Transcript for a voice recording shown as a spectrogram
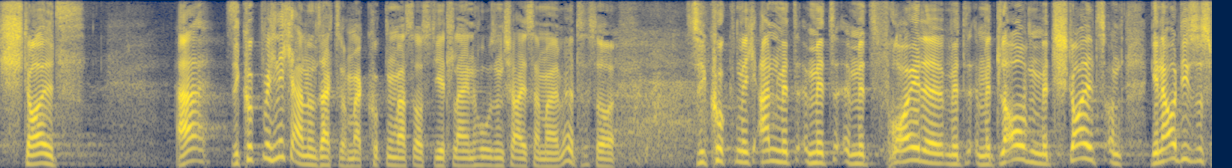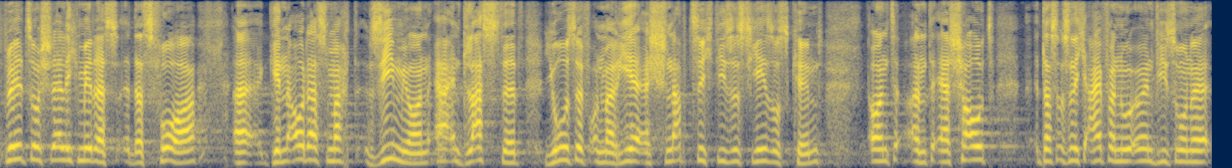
Stolz. Ja, sie guckt mich nicht an und sagt so, mal gucken, was aus dir kleinen Hosenscheißer mal wird. So. Sie guckt mich an mit, mit, mit Freude, mit, mit Glauben, mit Stolz. Und genau dieses Bild, so stelle ich mir das, das vor, äh, genau das macht Simeon. Er entlastet Josef und Maria, er schnappt sich dieses Jesuskind und, und er schaut, das ist nicht einfach nur irgendwie so eine,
